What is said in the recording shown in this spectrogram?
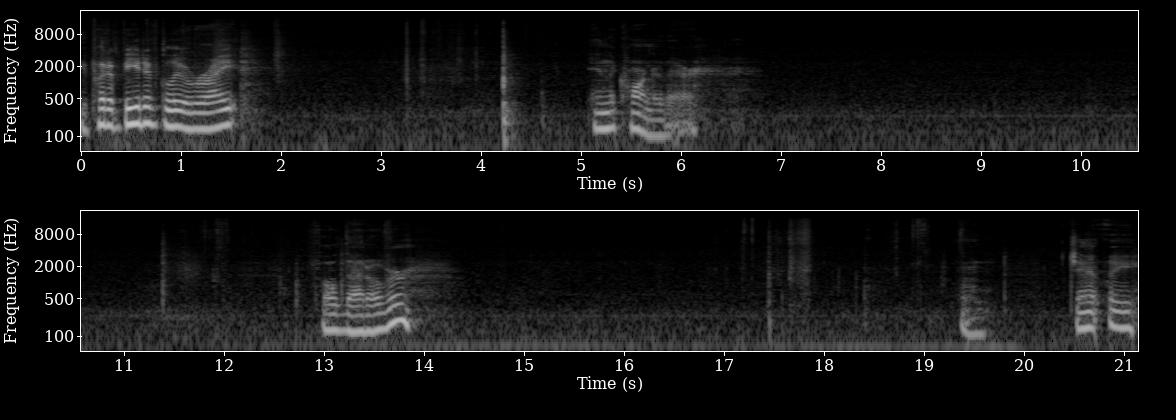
you put a bead of glue right in the corner there. Fold that over. And gently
